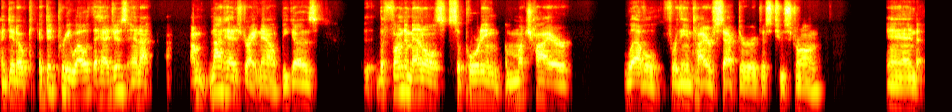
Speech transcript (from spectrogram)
I did okay. I did pretty well with the hedges, and I I'm not hedged right now because the fundamentals supporting a much higher level for the entire sector are just too strong. And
